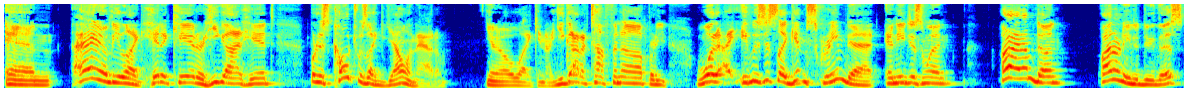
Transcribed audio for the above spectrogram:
and I don't know if he like hit a kid or he got hit, but his coach was like yelling at him, you know, like, you know, you got to toughen up or what. He was just like getting screamed at. And he just went, all right, I'm done. I don't need to do this.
